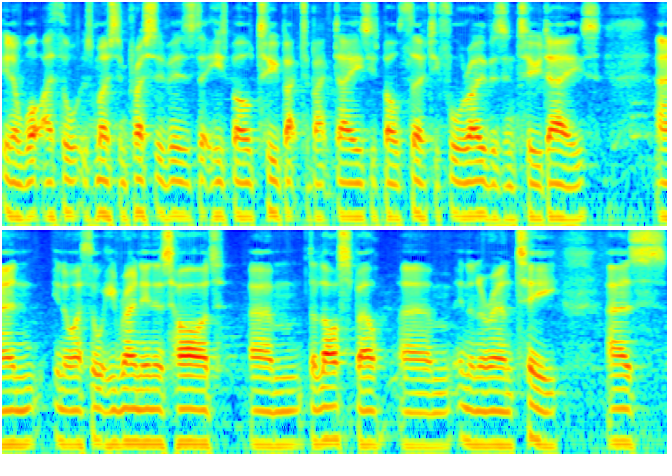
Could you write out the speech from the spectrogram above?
you know, what I thought was most impressive is that he's bowled two back to back days. He's bowled 34 overs in two days and you know I thought he ran in as hard um, the last spell um, in and around tea as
